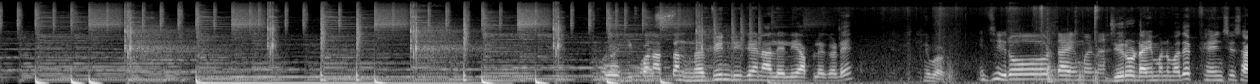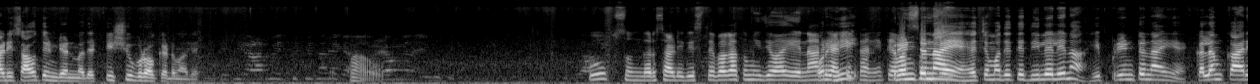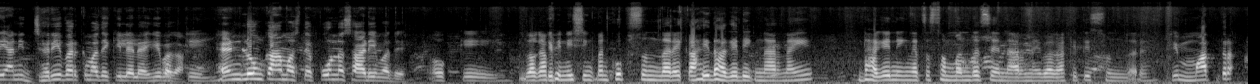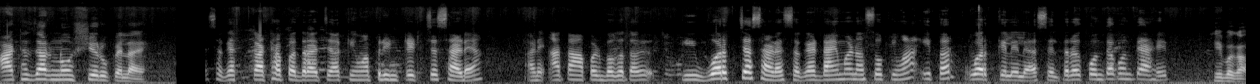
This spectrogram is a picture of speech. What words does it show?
ही पण आता नवीन डिझाईन आलेली आहे आपल्याकडे. हे बघ. झिरो डायमंड आहे. झिरो डायमंडमध्ये फॅन्सी साडी साऊथ इंडियनमध्ये टिश्यू ब्रॉकेटमध्ये. वाव. खूप सुंदर साडी दिसते. बघा तुम्ही जेव्हा येणार या ठिकाणी प्रिंट. नाही ह्याच्यामध्ये ते दिलेले ना ही प्रिंट नाही आहे कलमकारी आणि झरी वर्कमध्ये केलेलं आहे. ही बघा. हँडलूम काम असते पूर्ण साडीमध्ये. ओके. बघा फिनिशिंग पण खूप सुंदर आहे. काही धागे निघणार नाही. धागे निघण्याचा संबंधच येणार नाही. बघा किती सुंदर आहे. ही मात्र आठ हजार नऊशे रुपयाला आहे. सगळ्या काठा पदराच्या किंवा प्रिंटेडच्या साड्या आणि आता आपण बघत आहोत की वर्कच्या साड्या सगळ्या डायमंड असो किंवा इतर वर्क केलेल्या असेल तर कोणत्या कोणत्या आहेत? ही बघा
